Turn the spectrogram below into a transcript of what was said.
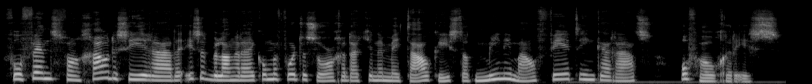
Voor fans van gouden sieraden is het belangrijk om ervoor te zorgen dat je een metaal kiest dat minimaal 14 karaats of hoger is.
